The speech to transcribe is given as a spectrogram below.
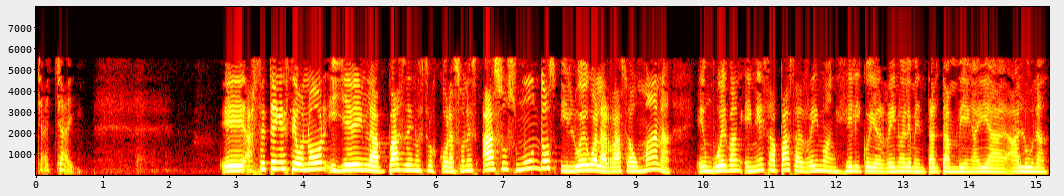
Chachay. Eh, acepten este honor y lleven la paz de nuestros corazones a sus mundos y luego a la raza humana. Envuelvan en esa paz al reino angélico y al reino elemental también, ahí a Luna.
